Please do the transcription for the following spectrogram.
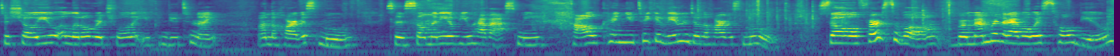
to show you a little ritual that you can do tonight on the harvest moon since so many of you have asked me how can you take advantage of the harvest moon so first of all remember that i've always told you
